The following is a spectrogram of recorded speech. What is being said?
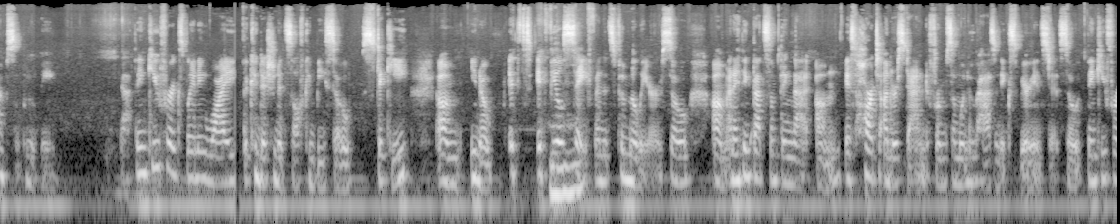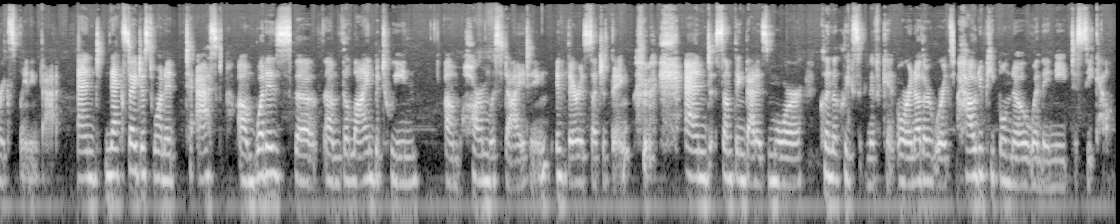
Absolutely. Yeah, thank you for explaining why the condition itself can be so sticky. Um, you know, it's it feels mm-hmm. safe and it's familiar. So, um, and I think that's something that um, is hard to understand from someone who hasn't experienced it. So, thank you for explaining that. And next, I just wanted to ask, um, what is the um, the line between um, harmless dieting, if there is such a thing, and something that is more clinically significant? Or, in other words, how do people know when they need to seek help?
